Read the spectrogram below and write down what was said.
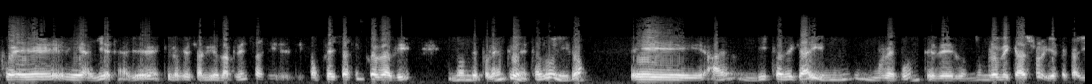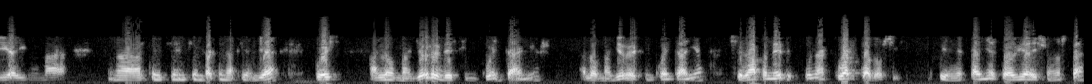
fue ayer, ayer creo que salió en la prensa, con fecha 5 de abril, donde, por ejemplo, en Estados Unidos, eh, vista de que hay un, repunte de los números de casos y es que allí hay una, una tendencia en vacunación ya, pues a los mayores de 50 años, a los mayores de 50 años, se va a poner una cuarta dosis. Y en España todavía eso no está.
